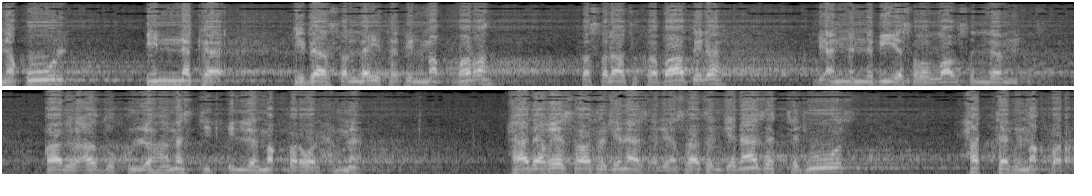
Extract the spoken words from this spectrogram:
نقول إنك إذا صليت في المقبرة فصلاتك باطلة لأن النبي صلى الله عليه وسلم قال الأرض كلها مسجد إلا المقبرة والحمام. هذا غير صلاة الجنازة لأن صلاة الجنازة تجوز حتى في المقبرة.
